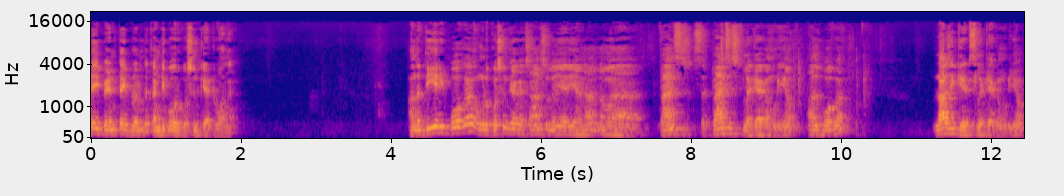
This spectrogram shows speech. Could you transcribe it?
டைப் என் டைப்பில் இருந்து கண்டிப்பாக ஒரு கொஸ்டின் கேட்டுருவாங்க. அந்த தியரி போக உங்களுக்கு கொஸ்டின் கேட்க சான்ஸ் உள்ள ஏரியானா நம்ம டிரான்சிஸ் டிரான்சிஸ்டரில் கேட்க முடியும். அது போக லாஜிக் கேட்ஸில் கேட்க முடியும்.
